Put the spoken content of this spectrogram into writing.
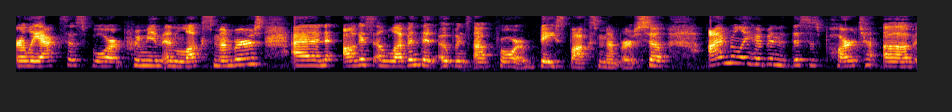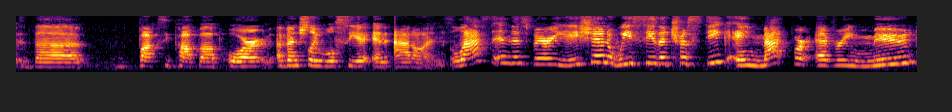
early access for premium and luxe members and August 11th it opens up for base box members. So I'm really hoping that this is part of the boxy pop-up or eventually we'll see it in add-ons. Last in this variation, we see the Trestique, a matte for every mood.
